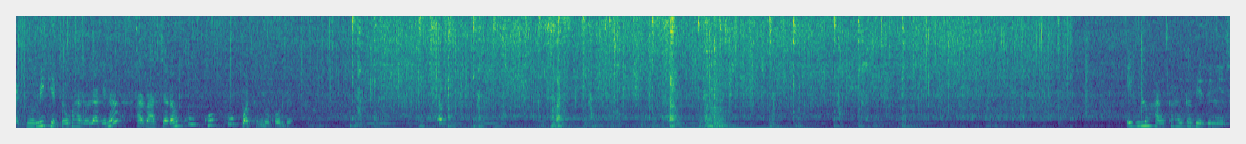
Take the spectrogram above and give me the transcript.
একদমই খেতেও ভালো লাগে না, আর বাচ্চারাও খুব খুব খুব পছন্দ করবে। এগুলো হালকা হালকা ভেজে নিয়েছি,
